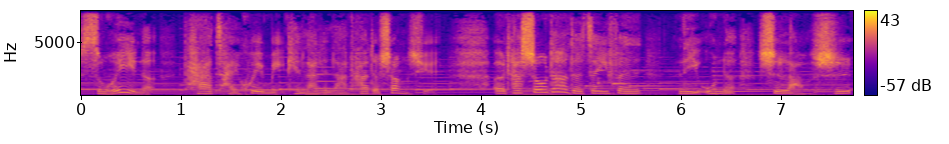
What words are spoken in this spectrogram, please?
所以呢他才会每天邋里邋遢的上学。而他收到的这一份礼物呢，是老师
